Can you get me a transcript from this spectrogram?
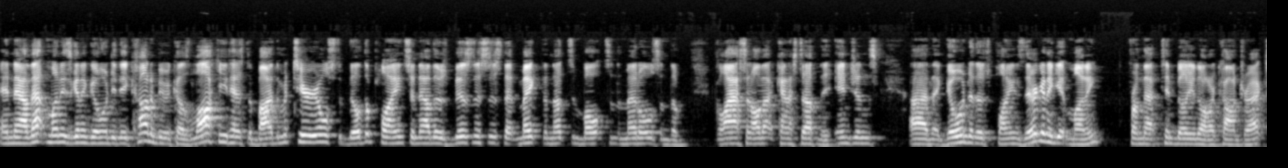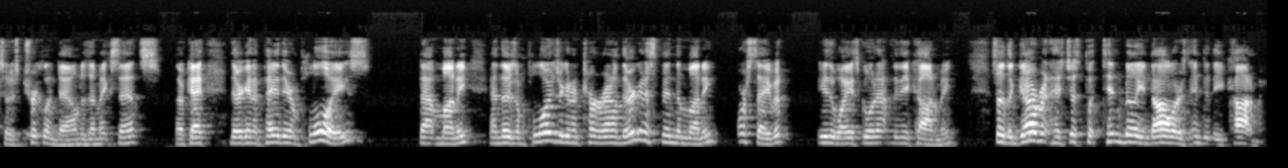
And now that money is going to go into the economy because Lockheed has to buy the materials to build the plane. So now those businesses that make the nuts and bolts and the metals and the glass and all that kind of stuff, and the engines uh, that go into those planes, they're going to get money from that $10 billion contract. So it's trickling down. Does that make sense? Okay. They're going to pay their employees that money, and those employees are going to turn around. They're going to spend the money or save it. Either way, it's going out into the economy. So the government has just put $10 billion into the economy.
